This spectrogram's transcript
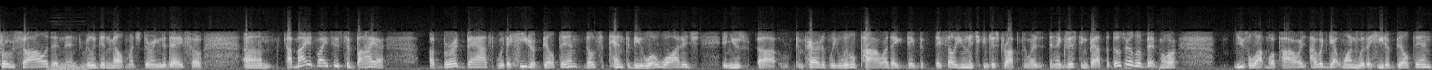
froze solid and, and really didn't melt much during the day. So um, uh, my advice is to buy a a bird bath with a heater built in. Those tend to be low wattage and use uh, comparatively little power. They they they sell units you can just drop into an existing bath, but those are a little bit more use a lot more power. I would get one with a heater built in,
